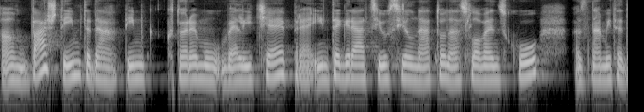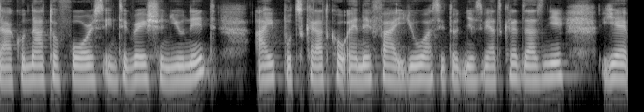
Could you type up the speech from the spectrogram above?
Ehm, váš tým, teda tým, ktorému velíte pre integráciu síl NATO na Slovensku, známy teda ako NATO Force Integration Unit, aj pod skratkou NFIU, asi to dnes viackrát zaznie, je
